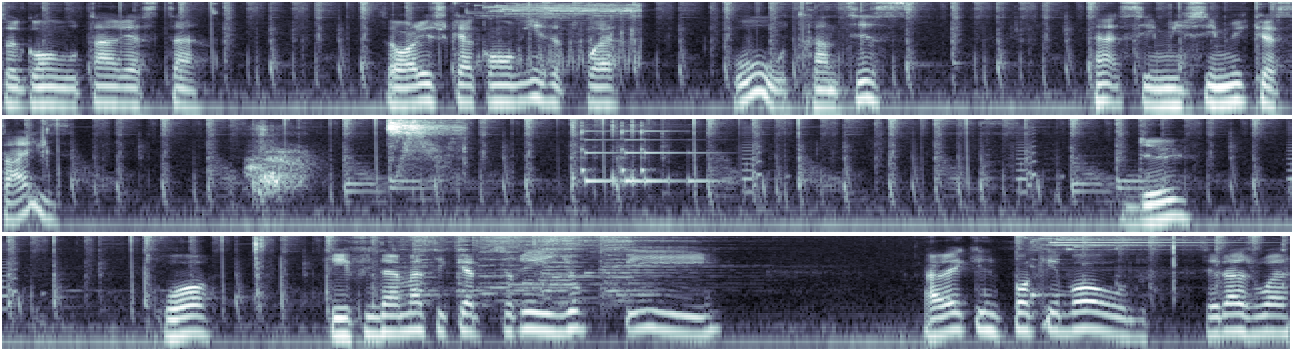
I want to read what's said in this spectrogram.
secondes au temps restant. Ça va aller jusqu'à combien cette fois? Oh, 36. Hein, c'est mieux, c'est mieux que 16. Deux. Trois. Et finalement, c'est capturé. Youpi! Avec une Pokéball. C'est la joie.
